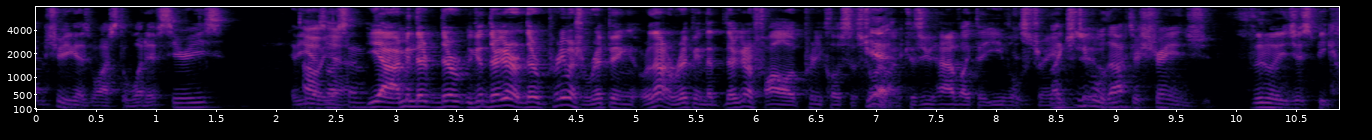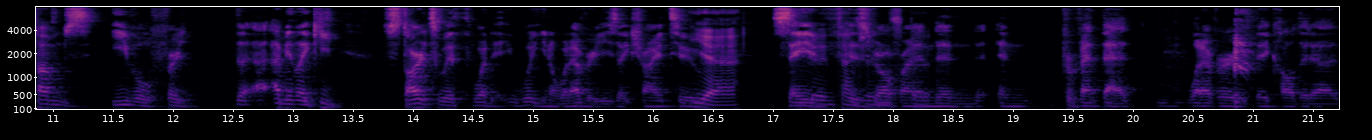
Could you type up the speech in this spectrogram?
I'm sure you guys watched the What If series. Have you Oh, guys watched yeah. them? Yeah, I mean they're they're they're gonna they're pretty much ripping or not ripping that they're gonna follow pretty close to storyline Yeah. because you have like the evil strange like too. evil Doctor Strange literally just becomes evil for the. I mean, like he starts with what, what you know, whatever he's like trying to Yeah. save his girlfriend and and prevent that whatever they called it a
